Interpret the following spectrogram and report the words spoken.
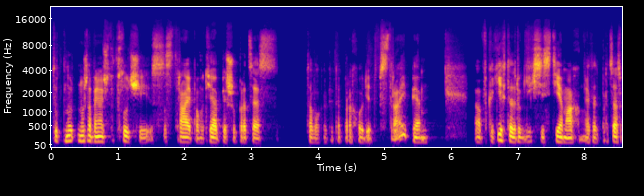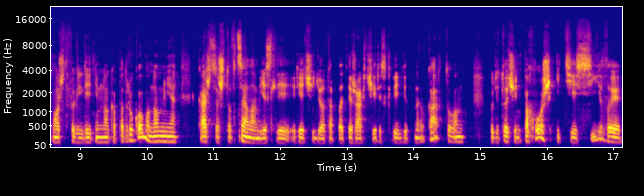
Тут ну, нужно понимать, что в случае со Stripe, вот я пишу процесс того, как это проходит в Stripe, в каких-то других системах этот процесс может выглядеть немного по-другому, но мне кажется, что в целом, если речь идет о платежах через кредитную карту, он будет очень похож, и те силы,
